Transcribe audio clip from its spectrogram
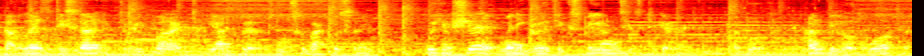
that Les decided to reply to the advert in Subaqua Scene. We have shared many great experiences together, above and below the water.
